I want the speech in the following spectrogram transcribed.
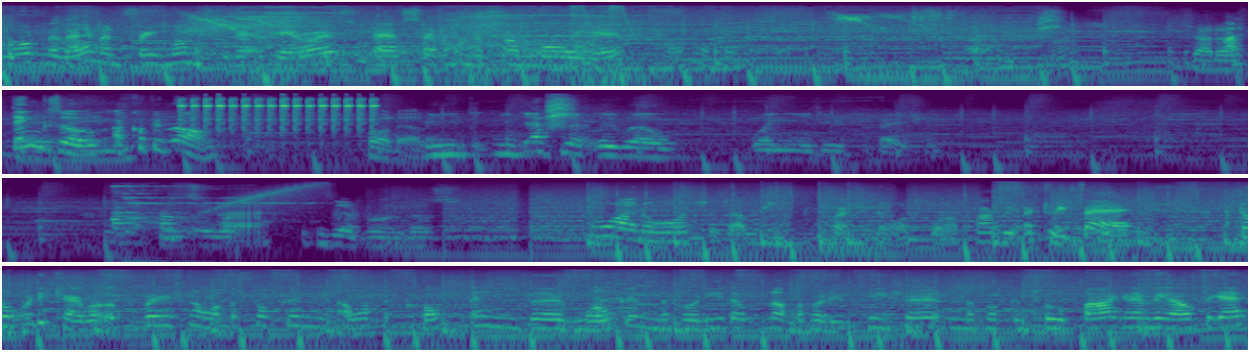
according to them, in three months we'll get a pay rise, uh, seven hundred pound more a year. I think so. I could be wrong. Poor Dylan. You, you definitely will when you do probation. That's fair. Because everyone does. Oh, I know. It's just, I'm just questioning what's going on. Probably. To be fair, I don't really care about the probation. I want the fucking, I want the cup and the mug and the hoodie, the, not the hoodie, the t-shirt and the fucking tote bag and everything else to get.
